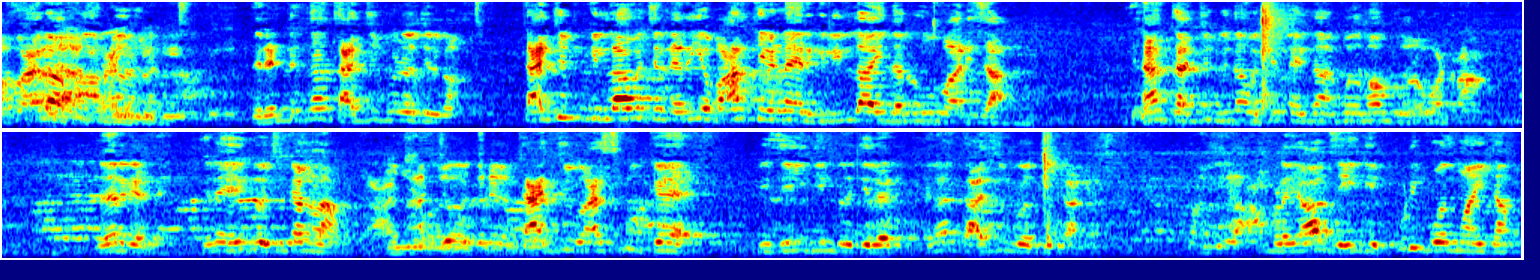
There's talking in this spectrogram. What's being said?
அஃபாலா இந்த ரெண்டு தான் தஜிபு வச்சிருக்கோம் தஜிபுக்கு இல்லாம சில நிறைய வார்த்தைகள்லாம் இருக்கு. இல்லாய் தர்ணு வாரிசா. இதான் தஜிபுக்கு தான் வச்சிருக்கேன் இந்த அற்புதமா குதிரை ஓட்டுறான். கேட்டேன் இதை எதுக்கு வச்சிருக்காங்களாம் தஜிபு அஸ்புக்கு நீ செய்தின்ற சிலர் எல்லாம் தஜிபு வச்சிருக்காங்க. உனக்கு ஆம்பளையா செய்தி எப்படி போதுமாயிட்டான்?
